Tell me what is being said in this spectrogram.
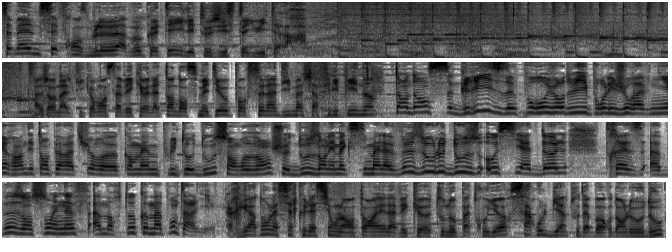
Semaine, c'est France Bleu. À vos côtés, il est tout juste 8 heures. Un journal qui commence avec euh, la tendance météo pour ce lundi, ma chère Philippine. Tendance grise pour aujourd'hui, pour les jours à venir. Hein, des températures euh, quand même plutôt douces. En revanche, 12 dans les maximales à Vesoul, 12 aussi à Dole, 13 à Besançon et 9 à Morteau comme à Pontarlier. Regardons la circulation là en temps réel avec euh, tous nos patrouilleurs. Ça roule bien tout d'abord dans le Haut-Doubs.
